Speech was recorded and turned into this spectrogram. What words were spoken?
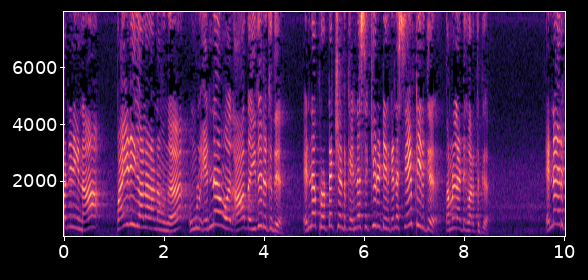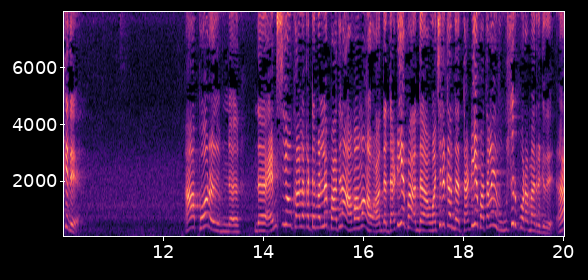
பண்ணினீங்கன்னா பயணிகளானவங்க உங்களுக்கு என்ன ஆத இது இருக்குது? என்ன ப்ரொடெக்ஷன் இருக்குது என்ன செக்யூரிட்டி இருக்குது என்ன சேஃப்டி இருக்குது தமிழ்நாட்டுக்கு வரத்துக்கு என்ன இருக்குது? ஆ போகிற இந்த இந்த எம்சிஓ காலகட்டங்களில் பார்த்தீங்கன்னா அவன் அவன் அந்த தடியை பா அந்த அவன் வச்சிருக்க அந்த தடியை பார்த்தாலே உசுர் போகிற மாதிரி இருக்குது. ஆ?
